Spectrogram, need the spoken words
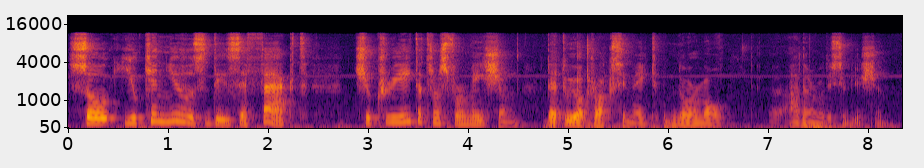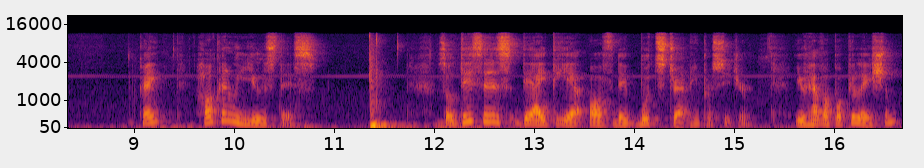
So you can use this effect to create a transformation that will approximate normal, a normal distribution. Okay, how can we use this? So this is the idea of the bootstrapping procedure. You have a population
